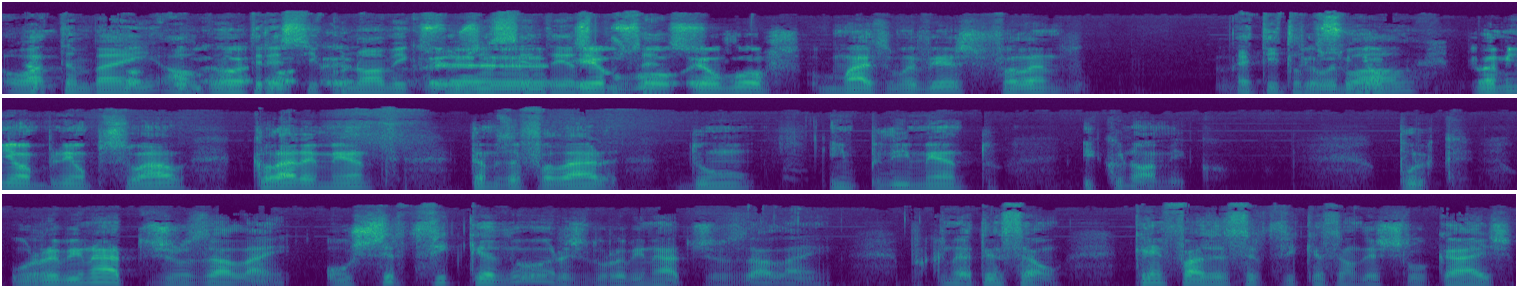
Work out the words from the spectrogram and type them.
ou há também algum interesse económico subjacente a esse eu processo? Vou, eu vou, mais uma vez, falando a título pela pessoal. Minha, pela minha opinião pessoal, claramente estamos a falar de um impedimento económico. Porque o Rabinato de Jerusalém, ou os certificadores do Rabinato de Jerusalém, porque, atenção, quem faz a certificação destes locais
